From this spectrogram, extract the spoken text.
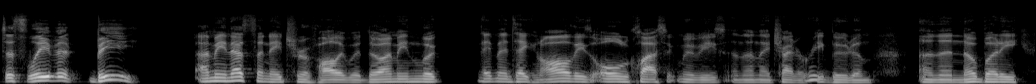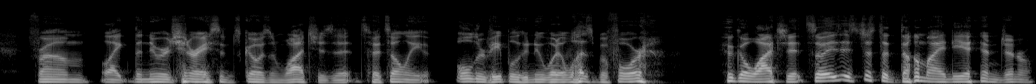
just leave it be. I mean, that's the nature of Hollywood, though. I mean, look, they've been taking all these old classic movies and then they try to reboot them, and then nobody from like the newer generations goes and watches it. So it's only older people who knew what it was before who go watch it. So it's just a dumb idea in general.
